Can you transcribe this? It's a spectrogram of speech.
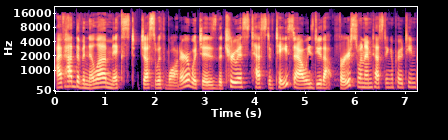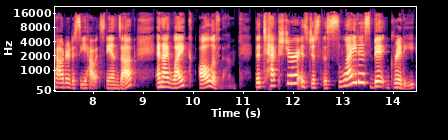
I've had the vanilla mixed just with water, which is the truest test of taste. I always do that first when I'm testing a protein powder to see how it stands up. And I like all of them. The texture is just the slightest bit gritty,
